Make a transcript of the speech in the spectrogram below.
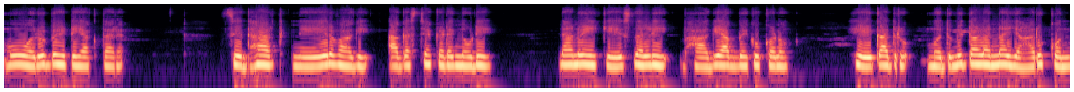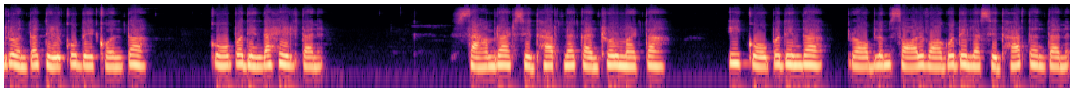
ಮೂವರು ಭೇಟಿಯಾಗ್ತಾರೆ. ಸಿದ್ಧಾರ್ಥ್ ನೇರವಾಗಿ ಅಗಸ್ತ್ಯ ಕಡೆಗೆ ನೋಡಿ, ನಾನು ಈ ಕೇಸ್ನಲ್ಲಿ ಭಾಗಿಯಾಗಬೇಕು ಕಣೋ. ಹೇಗಾದ್ರೂ ಮಧುಮಿತಾಳನ್ನ ಯಾರು ಕೊಂದ್ರು ಅಂತ ತಿಳ್ಕೋಬೇಕು ಅಂತ ಕೋಪದಿಂದ ಹೇಳ್ತಾನೆ. ಸಾಮ್ರಾಟ್ ಸಿದ್ಧಾರ್ಥ್ನ ಕಂಟ್ರೋಲ್ ಮಾಡ್ತಾ, ಈ ಕೋಪದಿಂದ ಪ್ರಾಬ್ಲಮ್ ಸಾಲ್ವ್ ಆಗೋದಿಲ್ಲ ಸಿದ್ಧಾರ್ಥ್ ಅಂತಾನೆ.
